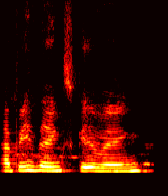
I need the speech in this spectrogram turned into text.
Happy Thanksgiving.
